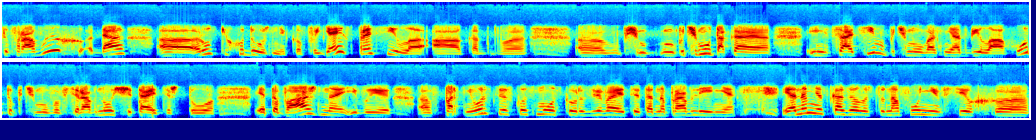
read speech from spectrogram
цифровых, да, русских художников. И я их спросила, а как бы, в общем, почему такая инициатива, почему у вас не отбила охоту, почему вы все равно считаете, что это важно, и вы э, в партнерстве с Космоском развиваете это направление. И она мне сказала, что на фоне всех э,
